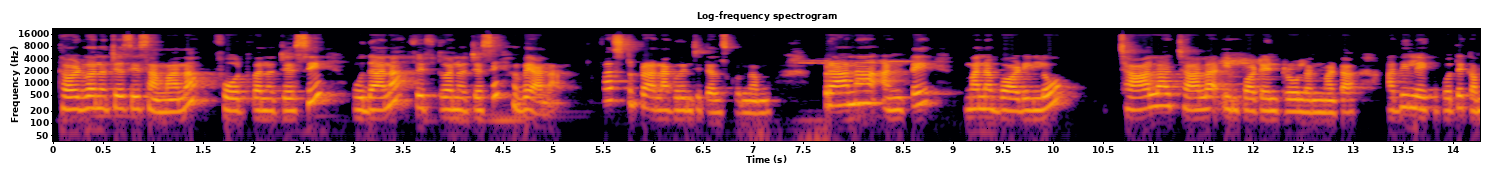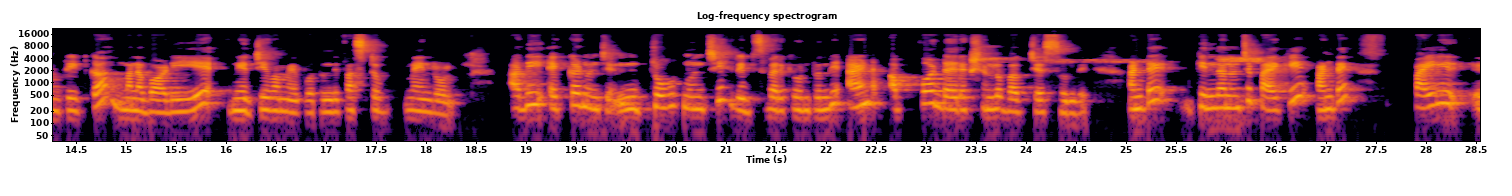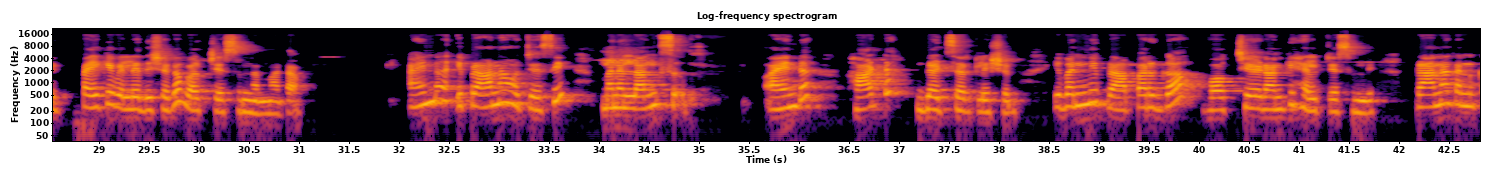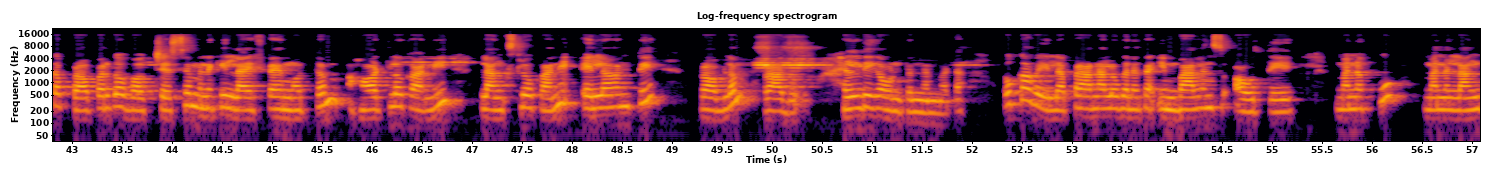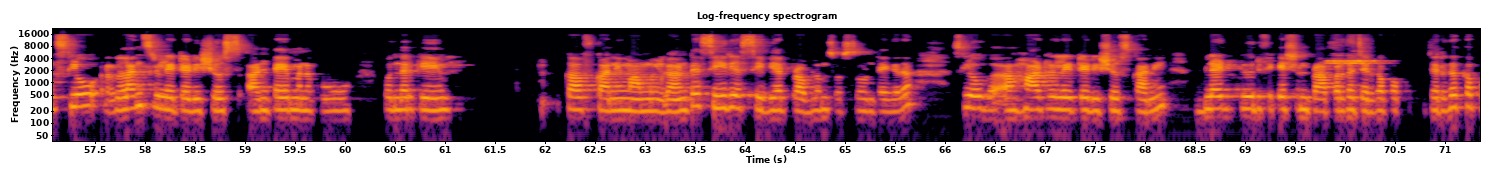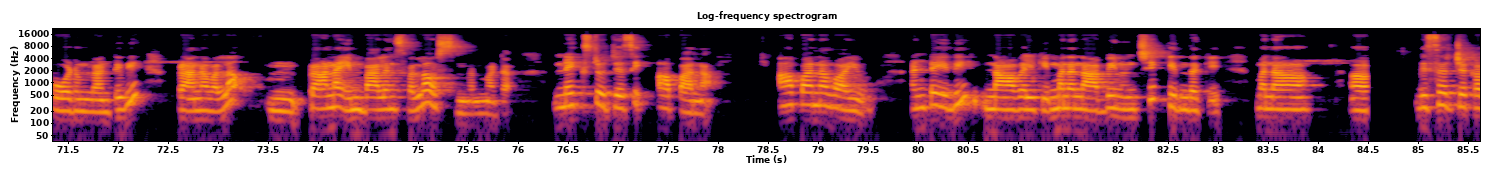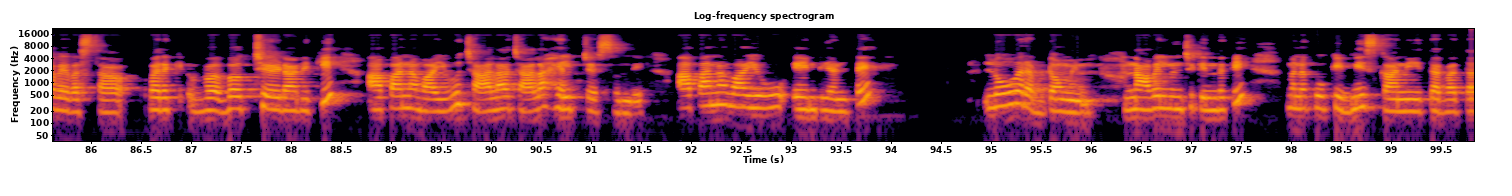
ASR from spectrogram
థర్డ్ వన్ వచ్చేసి సమాన ఫోర్త్ వన్ వచ్చేసి ఉదాన ఫిఫ్త్ వన్ వచ్చేసి వ్యాన ఫస్ట్ ప్రాణ గురించి తెలుసుకుందాము ప్రాణ అంటే మన బాడీలో చాలా చాలా ఇంపార్టెంట్ రోల్ అనమాట అది లేకపోతే కంప్లీట్గా మన బాడీయే నిర్జీవం అయిపోతుంది ఫస్ట్ మెయిన్ రోల్ అది ఎక్కడి నుంచి? థ్రోట్ నుంచి రిబ్స్ వరకు ఉంటుంది అండ్ అప్వర్డ్ డైరెక్షన్లో వర్క్ చేస్తుంది. అంటే కింద నుంచి పైకి అంటే పై పైకి వెళ్ళే దిశగా వర్క్ చేస్తుంది అనమాట అండ్ ఈ ప్రాణ వచ్చేసి మన lungs and heart blood circulation. ఇవన్నీ ప్రాపర్గా వర్క్ చేయడానికి హెల్ప్ చేస్తుంది. ప్రాణ కనుక ప్రాపర్గా వర్క్ చేస్తే మనకి లైఫ్ టైం మొత్తం హార్ట్లో కానీ లంగ్స్లో కానీ ఎలాంటి ప్రాబ్లం రాదు. హెల్దీగా ఉంటుందన్నమాట. ఒకవేళ ప్రాణాలు కనుక ఇంబ్యాలెన్స్ అవుతే మనకు మన లంగ్స్లో లంగ్స్ రిలేటెడ్ ఇష్యూస్ అంటే మనకు కొందరికి కఫ్ కానీ మామూలుగా అంటే సీరియస్ సివియర్ ప్రాబ్లమ్స్ వస్తూ ఉంటాయి కదా. స్లోగా హార్ట్ రిలేటెడ్ ఇష్యూస్ కానీ బ్లడ్ ప్యూరిఫికేషన్ ప్రాపర్గా జరగపో జరగకపోవడం లాంటివి ప్రాణ వల్ల ప్రాణ ఇంబ్యాలెన్స్ వల్ల వస్తుందన్నమాట. నెక్స్ట్ వచ్చేసి ఆపాన. ఆపాన వాయువు అంటే ఇది నావెల్కి మన నాభి నుంచి కిందకి మన విసర్జక వ్యవస్థ వరకు వర్క్ చేయడానికి ఆపాన వాయువు చాలా చాలా హెల్ప్ చేస్తుంది. ఆపాన వాయువు ఏంటి అంటే లోవర్ అబ్డామిన్ నావెల్ నుంచి కిందకి మనకు కిడ్నీస్ కానీ తర్వాత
